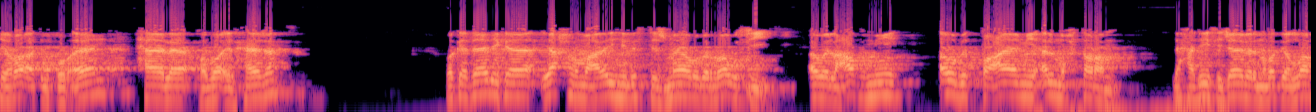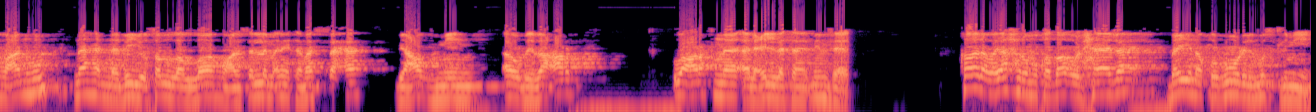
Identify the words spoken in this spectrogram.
قراءة القرآن حال قضاء الحاجة. وكذلك يحرم عليه الاستجمار بالروث أو العظم أو بالطعام المحترم. لحديث جابر رضي الله عنه نهى النبي صلى الله عليه وسلم أن يتمسح بعظم أو ببعر وعرفنا العلة من ذلك. قال ويحرم قضاء الحاجة بين قبور المسلمين.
